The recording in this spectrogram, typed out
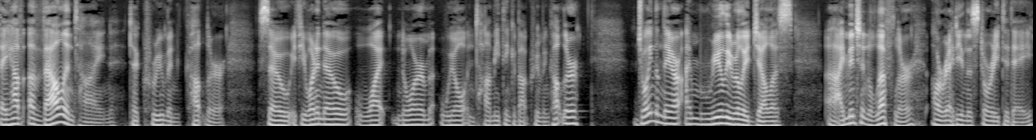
they have a Valentine to Crewman Cutler. So if you want to know what Norm, Will, and Tommy think about Crewman Cutler, join them there. I'm really, really jealous. Uh, I mentioned Lefler already in the story today.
